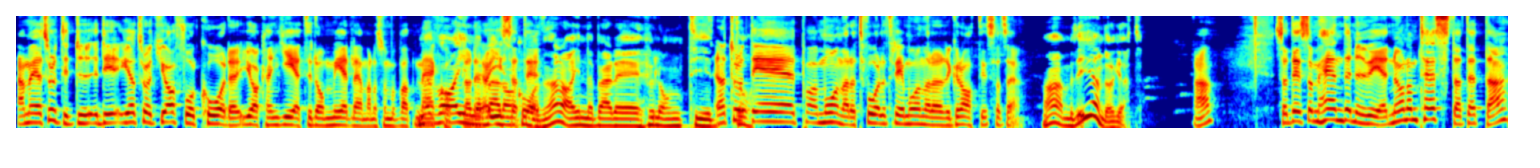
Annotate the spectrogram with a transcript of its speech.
Ja, men jag, tror att det, du- det, jag tror att jag får koder jag kan ge till de medlemmarna som har varit Men vad medkopplade. Jag innebär gissar de det- koderna då? Innebär det hur lång tid? Jag tror då? att det är ett par månader, två eller tre månader gratis så att säga. Ja, men det är ju ändå gött. Ja. Så det som händer nu är, nu har de testat detta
